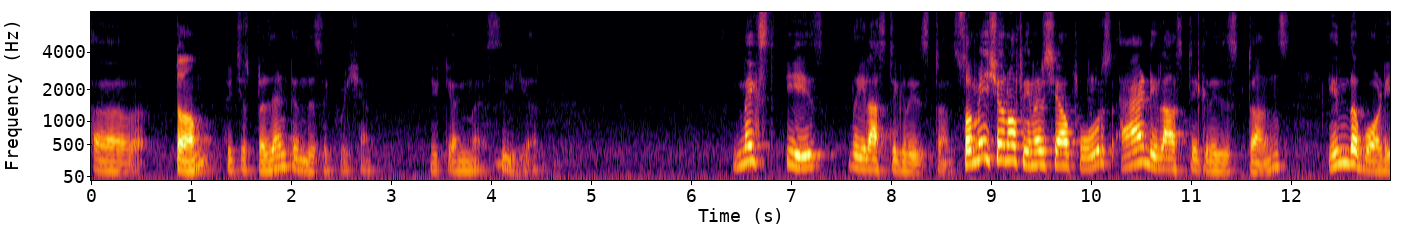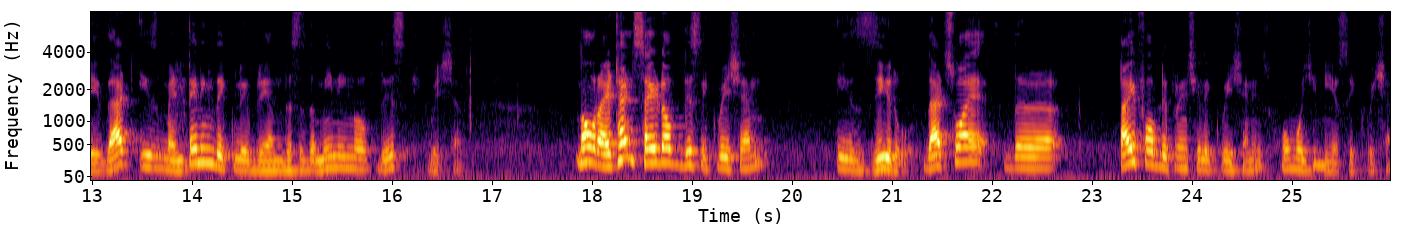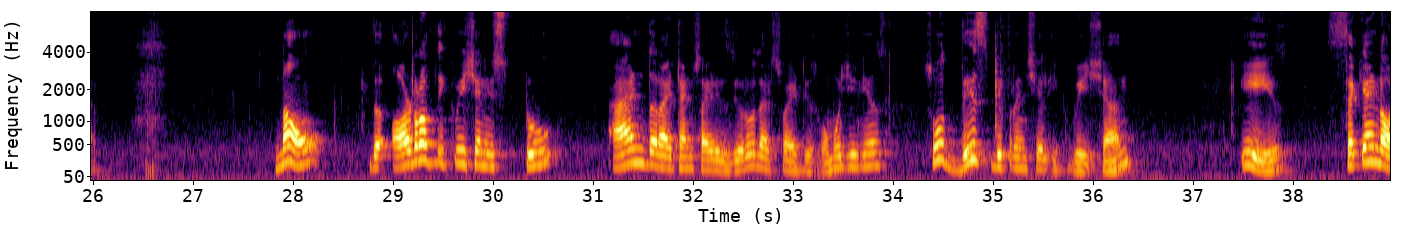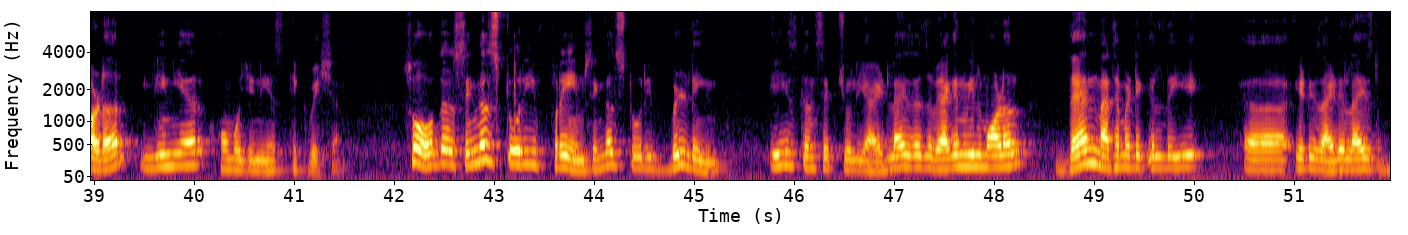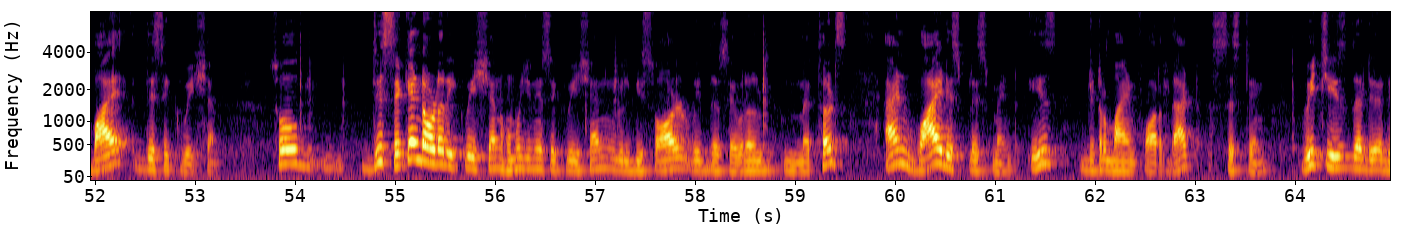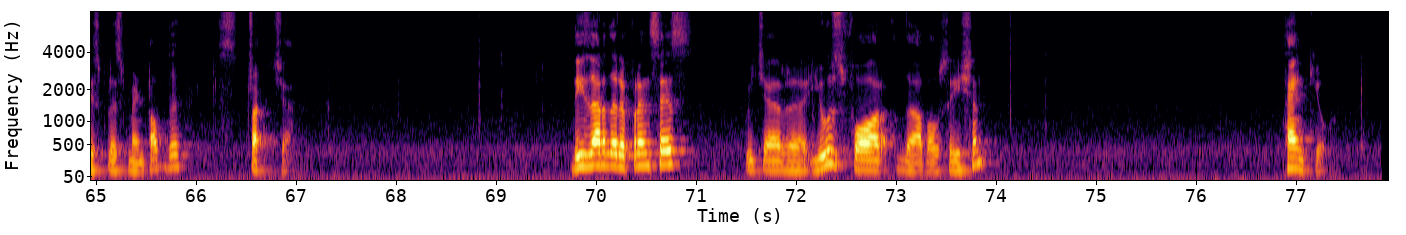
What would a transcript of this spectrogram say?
uh, term which is present in this equation. You can see here. Next is the elastic resistance. Summation of inertia force and elastic resistance in the body that is maintaining the equilibrium. This is the meaning of this equation. Now right hand side of this equation is 0. That's why the type of differential equation is homogeneous equation. Now the order of the equation is 2 and the right hand side is 0 that's why it is homogeneous. So this differential equation is second order linear homogeneous equation. So the single story frame, single story building is conceptually idealized as a wagon wheel model. Then mathematically uh, it is idealized by this equation. So This second order equation, homogeneous equation will be solved with the several methods and y displacement is determined for that system which is the displacement of the structure. These are the references which are uh, used for the above session. Thank you.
